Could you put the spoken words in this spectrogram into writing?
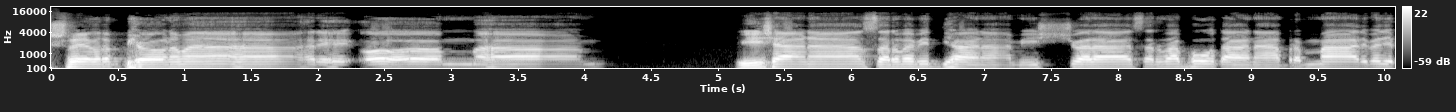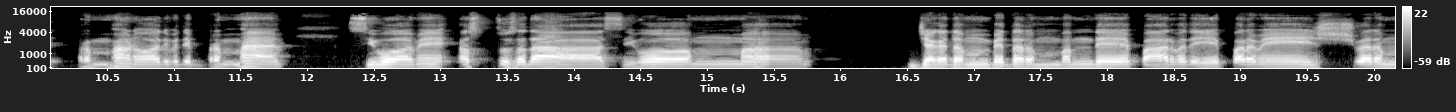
శ్రీగురుభ్యో నమ హరి ఓం ఈశాన సర్వవిద్యానామీశ్వర సర్వభూతాన బ్రహ్మాధిపతి బ్రహ్మణోధిపతి బ్రహ్మ శివో మే అస్తు సదా శివోం జగతం పితరం వందే పార్వతే పరమేశ్వరం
